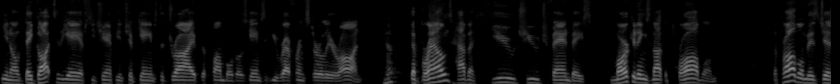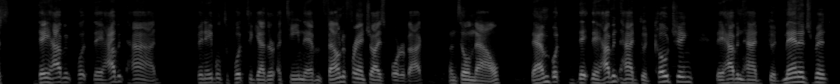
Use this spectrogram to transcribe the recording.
you know they got to the AFC Championship games, the drive, the fumble, those games that you referenced earlier on. Yep. The Browns have a huge, huge fan base. Marketing's not the problem. The problem is just they haven't put they haven't had been able to put together a team. They haven't found a franchise quarterback until now. They haven't put they, they haven't had good coaching. They haven't had good management.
